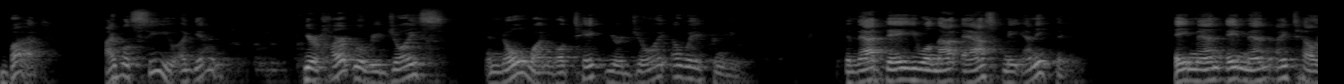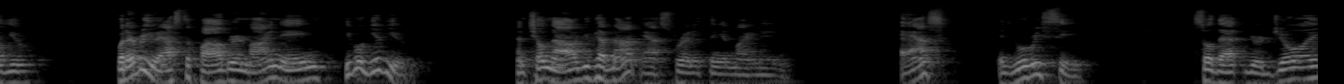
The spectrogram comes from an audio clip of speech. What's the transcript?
but I will see you again. Your heart will rejoice, and no one will take your joy away from you. In that day you will not ask me anything. Amen, amen, I tell you. Whatever you ask the Father in my name, he will give you. Until now, you have not asked for anything in my name. Ask, and you will receive, so that your joy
